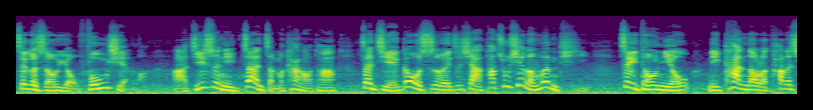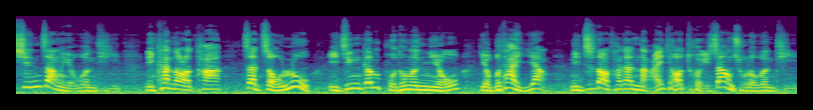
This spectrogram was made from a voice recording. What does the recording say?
这个时候有风险了啊！即使你再怎么看好它，在解构思维之下，它出现了问题。这头牛，你看到了它的心脏有问题，你看到了它在走路已经跟普通的牛有不太一样，你知道它在哪一条腿上出了问题，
